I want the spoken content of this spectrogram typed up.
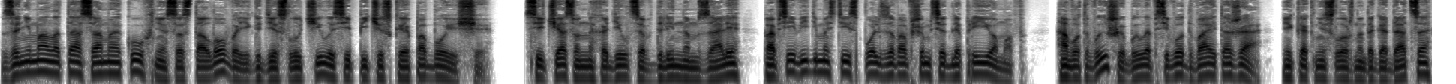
занимала та самая кухня со столовой, где случилось эпическое побоище. Сейчас он находился в длинном зале, по всей видимости, использовавшемся для приемов. А вот выше было всего два этажа, и, как несложно догадаться,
